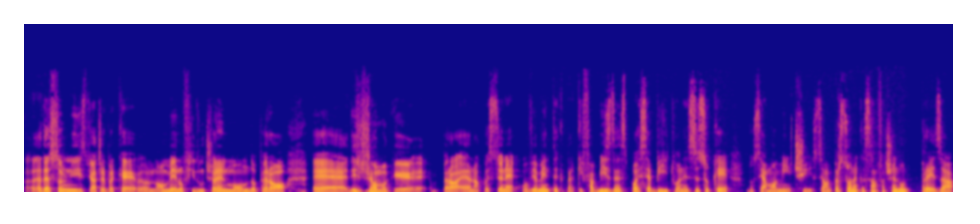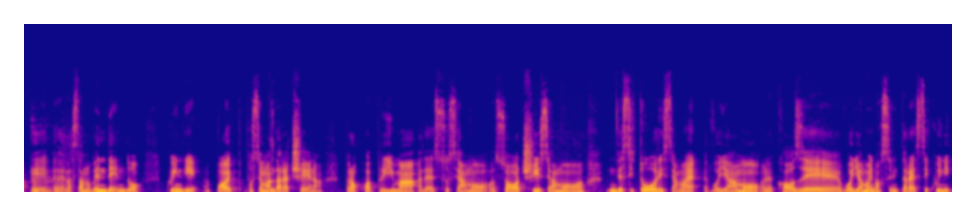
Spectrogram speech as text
adesso mi dispiace perché ho meno fiducia nel mondo, però eh, diciamo che però è una questione ovviamente che per chi fa business poi si abitua, nel senso che non siamo amici, siamo persone che stanno facendo un'impresa mm-hmm. e eh, la stanno vendendo, quindi poi possiamo andare a cena, però qua prima adesso siamo soci, siamo investitori, siamo eh, vogliamo le cose, vogliamo i nostri interessi, quindi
